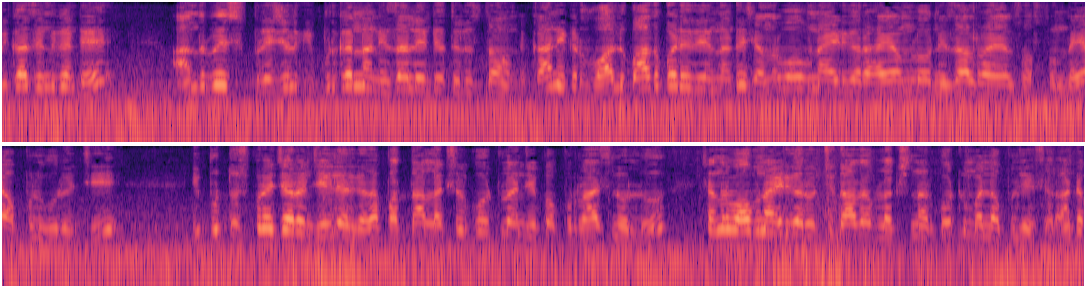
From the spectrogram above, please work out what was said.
బికాజ్ ఎందుకంటే ఆంధ్రప్రదేశ్ ప్రజలకు ఇప్పటికన్నా నిజాలు ఏంటో తెలుస్తూ ఉంది. కానీ ఇక్కడ వాళ్ళు బాధపడేది ఏంటంటే చంద్రబాబు నాయుడు గారి హయాంలో నిజాలు రాయాల్సి వస్తుంది అప్పుల గురించి. ఇప్పుడు దుష్ప్రచారం చేయలేరు కదా పద్నాలుగు లక్షల కోట్లు అని చెప్పి అప్పుడు రాసిన వాళ్ళు చంద్రబాబు నాయుడు గారు వచ్చి దాదాపు లక్షన్నర కోట్లు మళ్ళీ అప్పులు చేశారు. అంటే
